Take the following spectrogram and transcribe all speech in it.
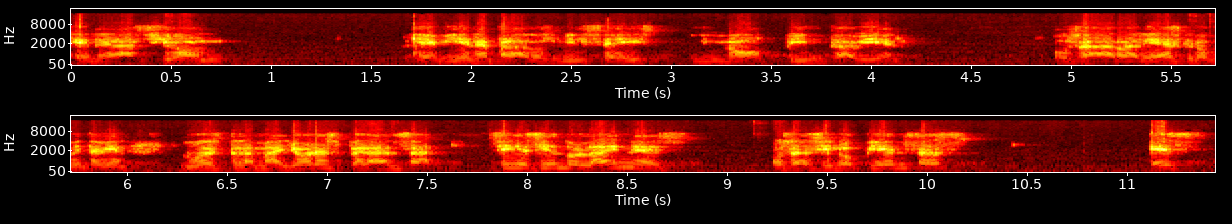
generación que viene para 2006 no pinta bien. O sea, la realidad es que no pinta bien. Nuestra mayor esperanza sigue siendo Laines. O sea, si lo piensas, es,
